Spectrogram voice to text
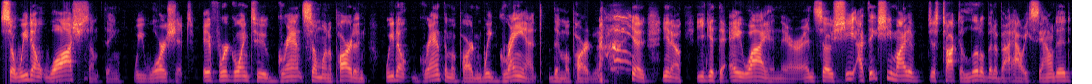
So we don't wash something, we wash it. If we're going to grant someone a pardon, we don't grant them a pardon, we grant them a pardon. you know, you get the AY in there. And so she, I think she might have just talked a little bit about how he sounded,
